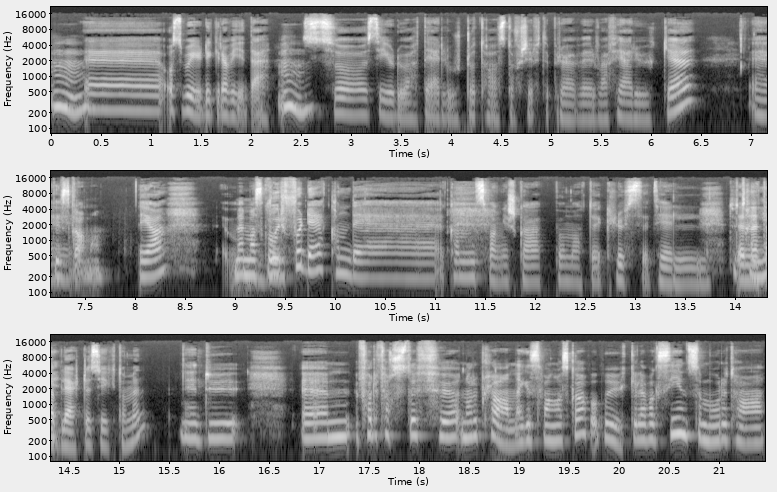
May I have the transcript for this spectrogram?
Eh, og så blir de gravide. Mhm. Så sier du at det er lurt å ta stoffskifteprøver hver fjerde uke. Eh, det skal man. Ja. Skal... Hvorfor det? Kan, det? kan svangerskap på en måte klusse til den etablerte sykdommen? Du ehm, For det første, før, når du planlegger svangerskap og bruker Levaksin, så må du ta,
